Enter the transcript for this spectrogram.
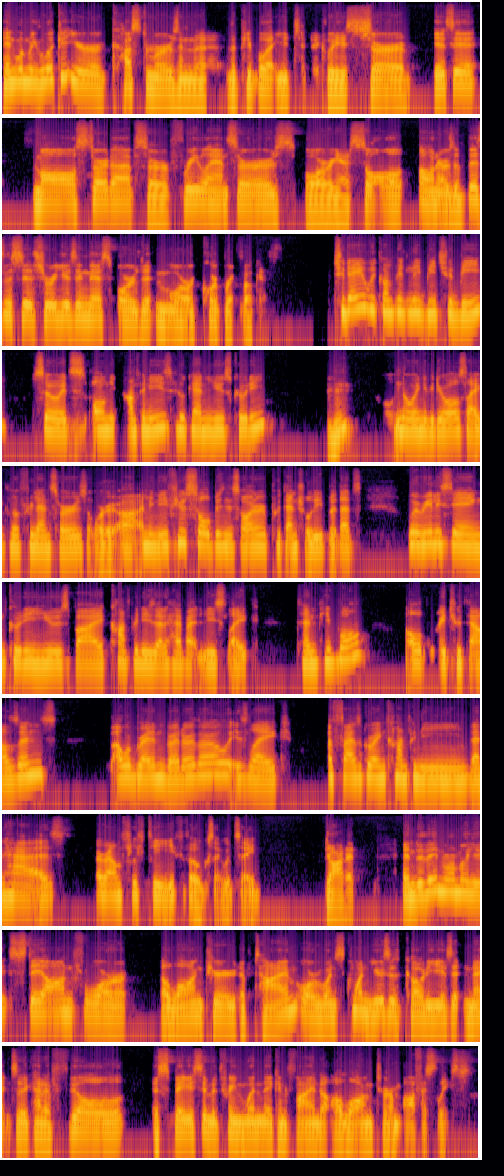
And when we look at your customers and the, the people that you typically serve, is it small startups or freelancers or you know sole owners of businesses who are using this or is it more corporate focused today we completely b2b so it's mm-hmm. only companies who can use Codi mm-hmm. no individuals like no freelancers or uh, i mean if you're sole business owner potentially but that's we're really seeing Codi used by companies that have at least like 10 people all the way to thousands our bread and butter though is like a fast growing company that has around 50 folks, I would say. Got it. And do they normally stay on for a long period of time? Or when someone uses Codi, is it meant to kind of fill a space in between when they can find a long term office lease?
